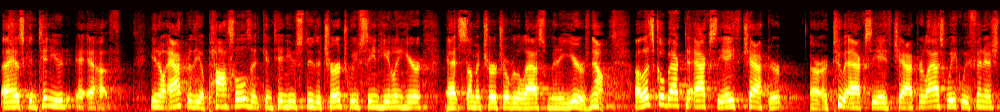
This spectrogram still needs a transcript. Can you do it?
uh, has continued. Uh, uh you know, after the apostles, it continues through the church. We've seen healing here at Summit Church over the last many years. Now, uh, let's go back to Acts, the eighth chapter, or to Acts, the eighth chapter. Last week we finished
